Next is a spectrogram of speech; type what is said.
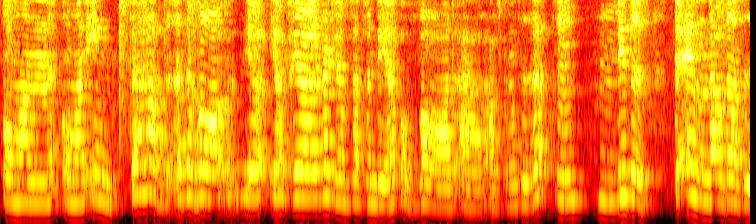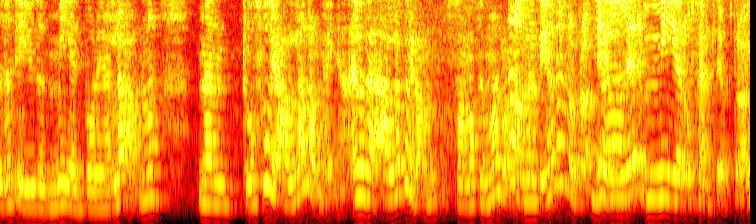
om man, om man inte hade... Alltså vad, jag, jag, för jag har verkligen så här funderat på vad är alternativet? Det är typ, det enda alternativet är ju typ medborgarlön. Men då får ju alla de pengarna. Eller så här, alla får ju de samma summa då. Ja, men det hade varit bra. Eller mer offentliga uppdrag.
